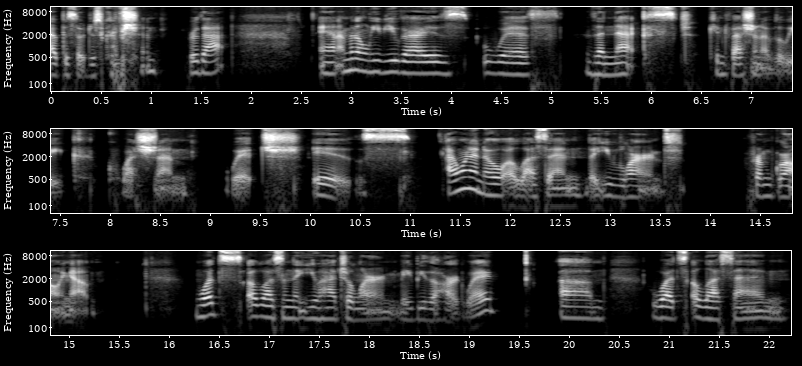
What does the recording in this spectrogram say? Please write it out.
episode description for that. And I'm going to leave you guys with the next confession of the week question, which is I want to know a lesson that you've learned from growing up. What's a lesson that you had to learn maybe the hard way? Um, what's a lesson?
